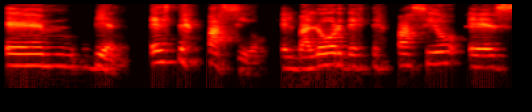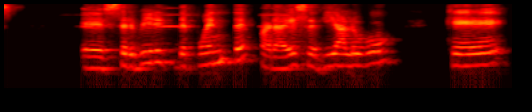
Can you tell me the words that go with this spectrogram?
Em, bien, este espacio, el valor de este espacio es eh, servir de puente para ese diálogo que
